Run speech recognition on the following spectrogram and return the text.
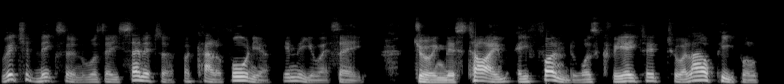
Richard Nixon was a senator for California in the USA. During this time, a fund was created to allow people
